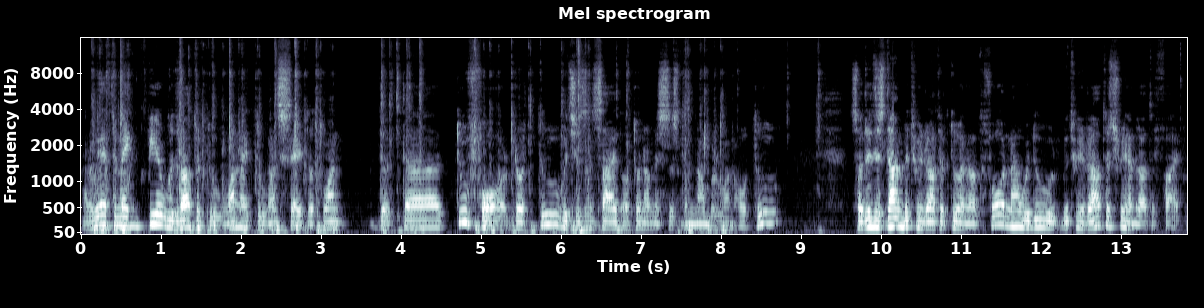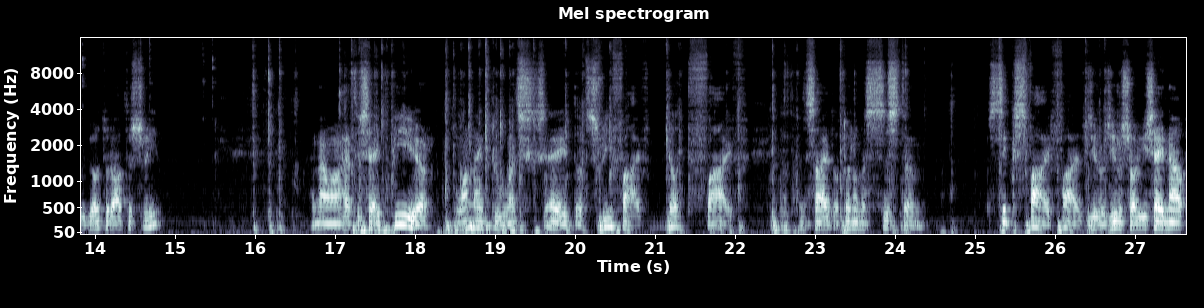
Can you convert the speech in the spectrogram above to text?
and we have to make it peer with router 2 192.168.1.24.2 uh, which is inside autonomous system number 102 so this is done between router 2 and router 4. Now we do between router 3 and router 5. We go to router 3. And now I have to say peer 192.168.35.5 inside autonomous system 65500. So you say now,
